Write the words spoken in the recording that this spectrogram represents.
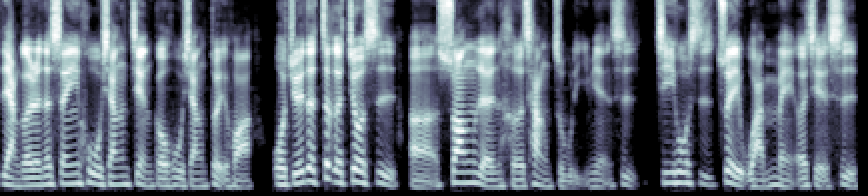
两个人的声音互相建构、互相对话，我觉得这个就是呃双人合唱组里面是几乎是最完美，而且是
